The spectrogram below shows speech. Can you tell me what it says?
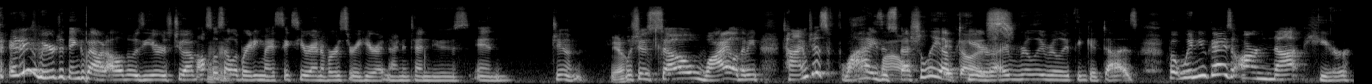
It is weird to think about all those years too. I'm also Mm-hmm. celebrating my six year anniversary here at 9 and 10 News in June. Yeah. Which is so wild. I mean, time just flies, Wow. especially up here. I really, really think it does. But when you guys are not here,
